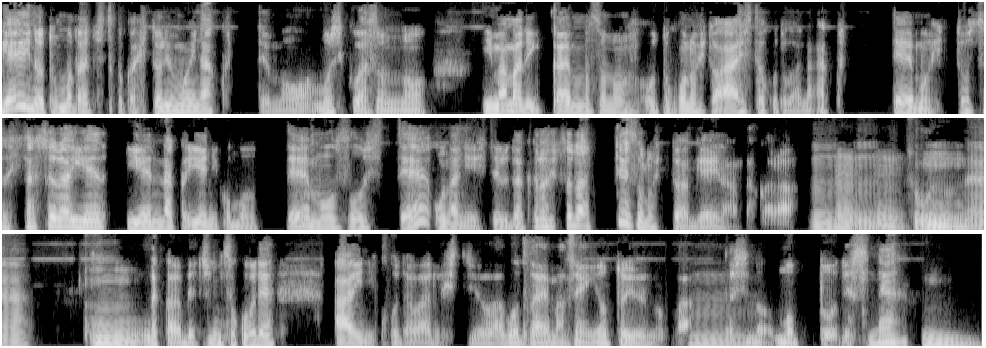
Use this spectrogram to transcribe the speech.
ゲイの友達とか一人もいなくっても、もしくはその、今まで一回もその男の人を愛したことがなくて、もうひとつひたすら家、家の中、家にこもって妄想してオナニーしてるだけの人だって、その人はゲイなんだから。うんうんうんそうよね。うん。だから別にそこで愛にこだわる必要はございませんよというのがうん私のモットーですね。うん。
